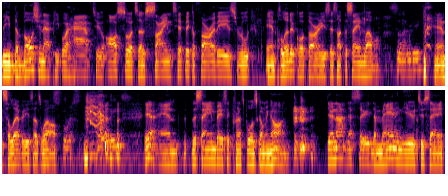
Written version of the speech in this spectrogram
the devotion that people have to all sorts of scientific authorities and political authorities is at the same level. Celebrities. and celebrities as well. Sports athletes. Yeah, and the same basic principle is going on. They're not necessarily demanding you to say,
